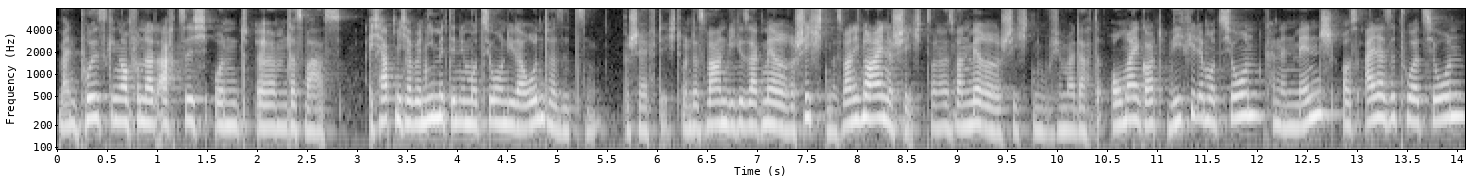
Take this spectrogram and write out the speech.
Mein Puls ging auf 180 und ähm, das war's. Ich habe mich aber nie mit den Emotionen, die darunter sitzen, beschäftigt. Und das waren, wie gesagt, mehrere Schichten. Das war nicht nur eine Schicht, sondern es waren mehrere Schichten, wo ich immer dachte, oh mein Gott, wie viel Emotionen kann ein Mensch aus einer Situation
